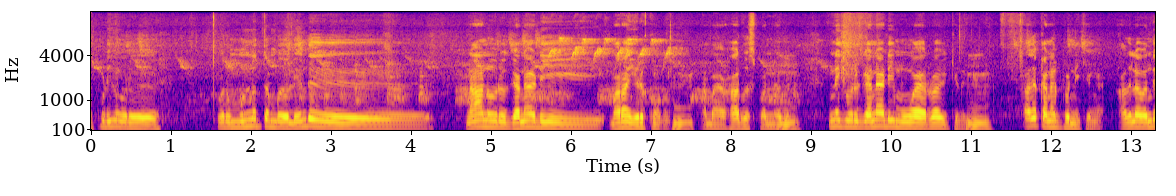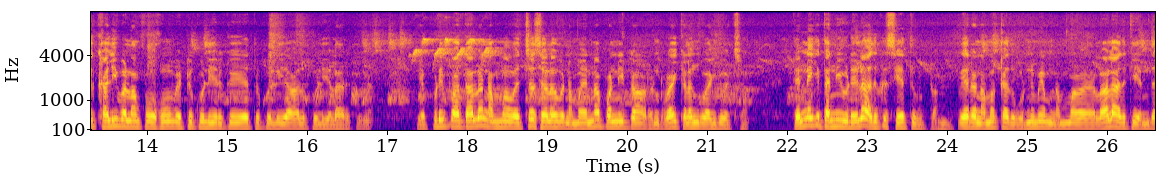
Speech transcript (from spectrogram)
எப்படியும் ஒரு ஒரு முந்நூற்றம்பதுலேருந்து நானூறு கன அடி மரம் இருக்கும். நம்ம ஹார்வெஸ்ட் பண்ணது. ம், இன்னைக்கு ஒரு கன அடி மூவாயிரம் ரூபா விற்குது அதை கணக்கு பண்ணிக்கோங்க. அதில் வந்து கழிவெல்லாம் போகும். வெட்டுக்கூலி இருக்குது ஏற்றுக்கூலி ஆளுக்கூலி எல்லாம் இருக்குங்க. எப்படி பார்த்தாலும் நம்ம வச்ச செலவு நம்ம என்ன பண்ணிட்டோம்? ரெண்டு ரூபாய் கிழங்கு வாங்கி வச்சோம். தென்னைக்கு தண்ணி விடையில அதுக்கு சேர்த்து விட்டோம். வேறு நமக்கு அது ஒன்றுமே நம்மளால் அதுக்கு எந்த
